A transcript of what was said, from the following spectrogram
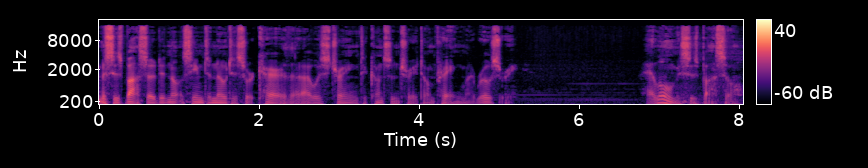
Mrs. Basso did not seem to notice or care that I was trying to concentrate on praying my rosary. Hello, Mrs. Basso.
